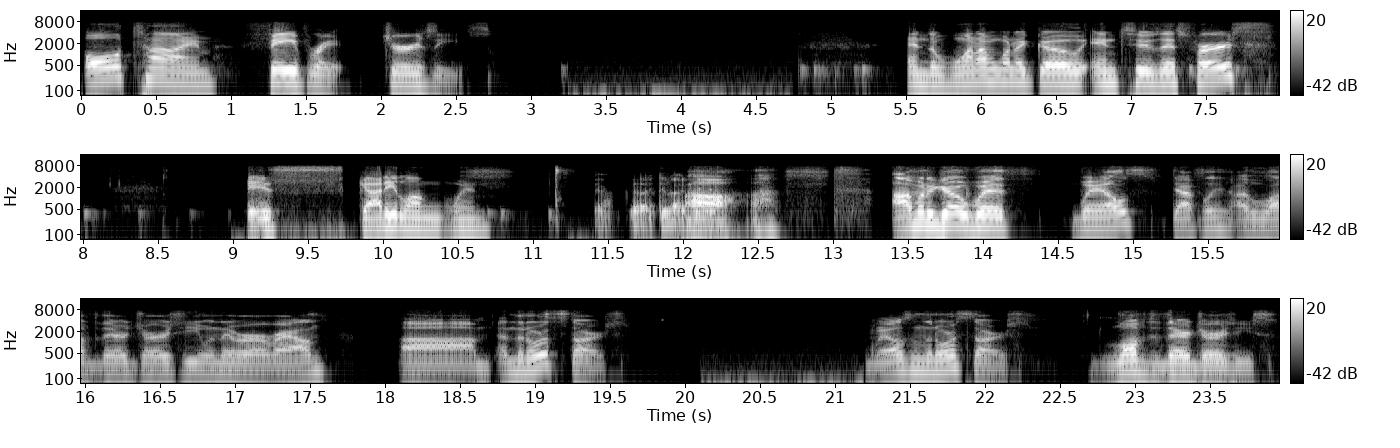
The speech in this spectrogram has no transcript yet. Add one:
all time favorite jerseys? And the one I'm going to go into this first is Scotty Longwin. Yeah, good, good idea. Ah, I'm gonna go with Whalers. Definitely, I loved their jersey when they were around. Um, and the North Stars. Whalers and the North Stars. Loved their jerseys.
